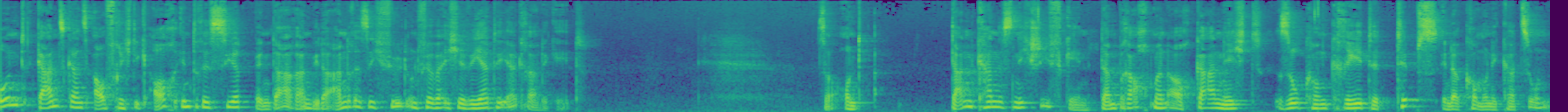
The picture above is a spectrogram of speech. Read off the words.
und ganz, ganz aufrichtig auch interessiert bin daran, wie der andere sich fühlt und für welche Werte er gerade geht. So, und dann kann es nicht schiefgehen. Dann braucht man auch gar nicht so konkrete Tipps in der Kommunikation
